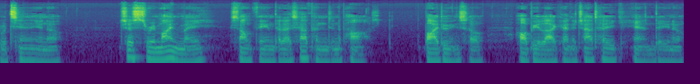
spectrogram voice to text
routine, you know. Just remind me something that has happened in the past. By doing so, I'll be like energetic and, you know,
